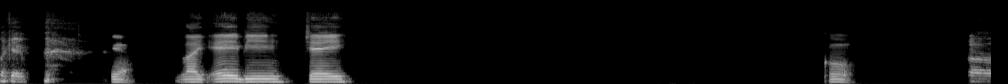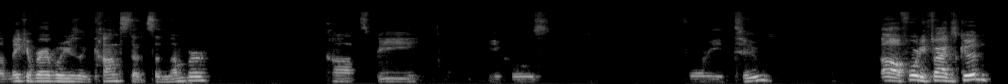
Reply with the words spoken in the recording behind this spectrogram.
Okay. Yeah, like a b j. Cool. Uh, make a variable using constants. A number. Const b equals forty-two. Oh, 45 is good.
